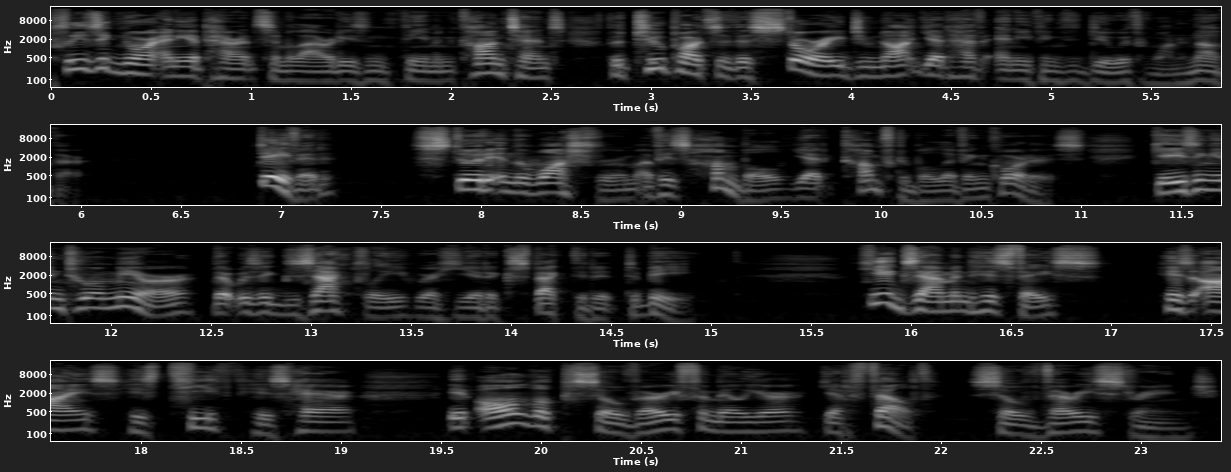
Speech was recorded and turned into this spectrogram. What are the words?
Please ignore any apparent similarities in theme and content. The two parts of this story do not yet have anything to do with one another. David, stood in the washroom of his humble yet comfortable living quarters, gazing into a mirror that was exactly where he had expected it to be. He examined his face, his eyes, his teeth, his hair. It all looked so very familiar, yet felt so very strange.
